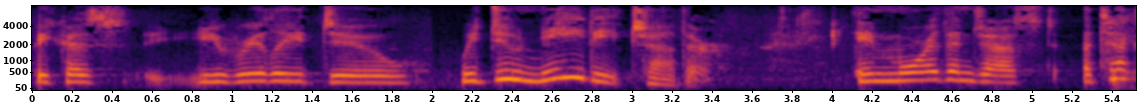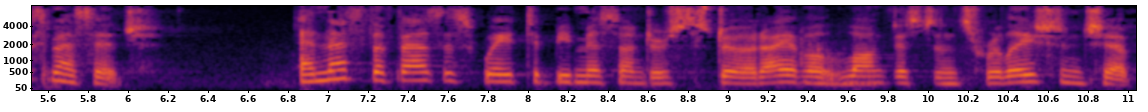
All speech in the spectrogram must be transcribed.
because you really do, we do need each other in more than just a text message. And that's the fastest way to be misunderstood. I have a mm-hmm. long distance relationship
